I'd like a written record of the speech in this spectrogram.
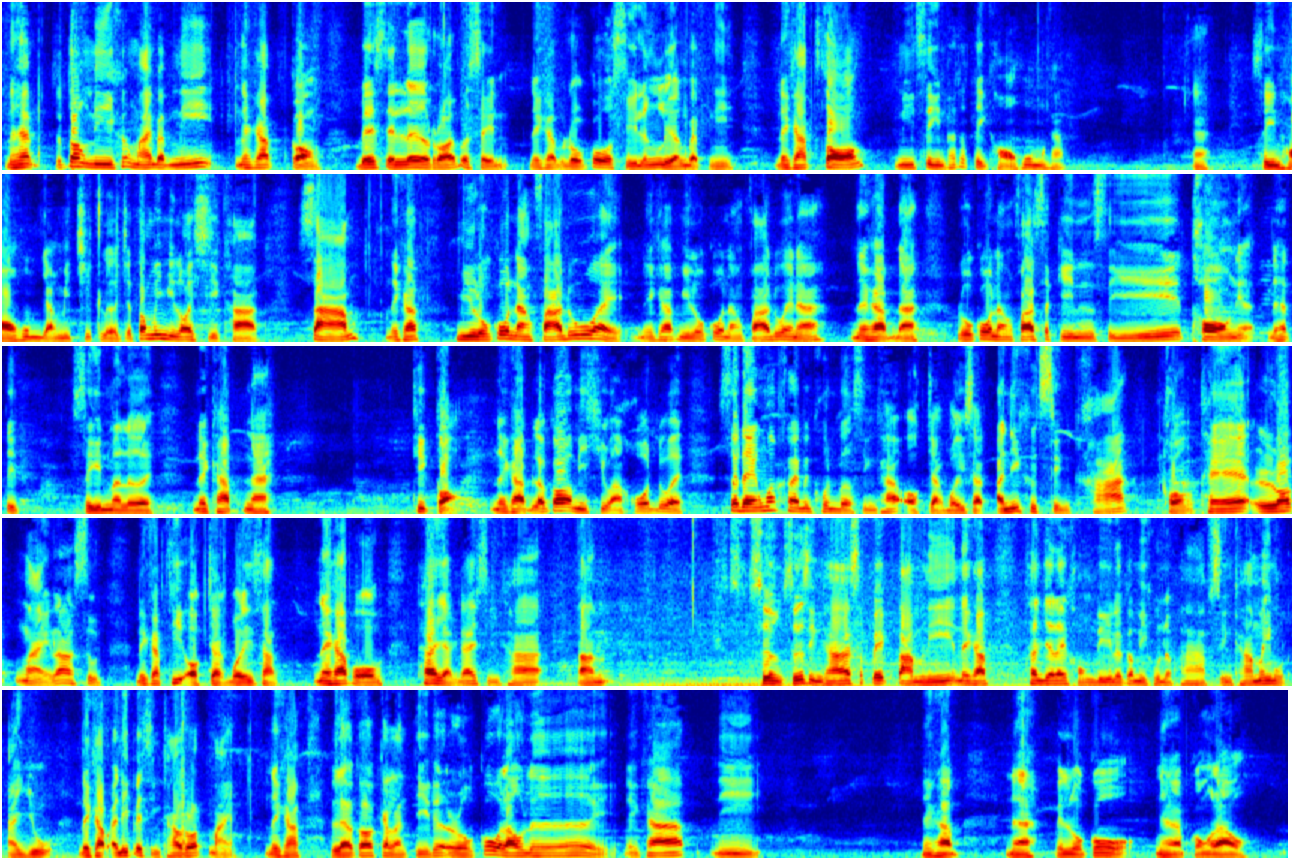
นะครับ จะต้องมีเครื่องหมายแบบนี้นะครับ กล่องเบสเซลเลอร์ร้อยเปอร์เซ็นต์นะครับ โลโก้สีเหลืองๆแบบนี้นะครับสองมีซีนพลาสติกห่อหุ้มครับอะซีนห่อหุ้มอย่างมิดชิดเลย จะต้องไม่มีรอยฉีกขาด3นะครับ มีโลโก้นางฟ้าด้วยนะครับ มีโลโก้นางฟ้าด้วยนะนะครับนะ โลโก้นางฟ้าสกินสีทองเนี่ยนะติดซีนมาเลยนะครับนะ ที่กล่องนะครับแล้วก็มี QR code ด้วย แสดงว่าใครเป็นคนเบิกสินค้าออกจากบริษัท อันนี้คือสินค้าของแท้ล็อตใหม่ล่าสุดนะครับที่ออกจากบริษัทนะครับผมถ้าอยากได้สินค้าตามซึ่งซื้อสินค้าสเปคตามนี้นะครับท่านจะได้ของดีแล้วก็มีคุณภาพสินค้าไม่หมดอายุนะครับอันนี้เป็นสินค้ารถใหม่นะครับแล้วก็การันตีด้วยโลโก้เราเลยนะครับนี่นะครับนะเป็นโลโก้นะครับของเรา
